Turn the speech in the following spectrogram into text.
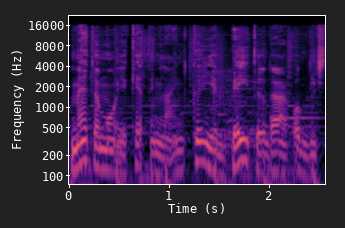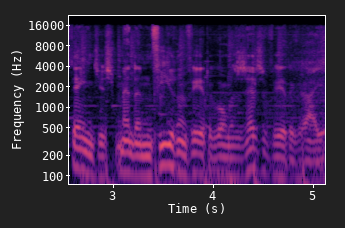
Met een mooie kettinglijn kun je beter daar op die steentjes met een 44 of een 46 rijden.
